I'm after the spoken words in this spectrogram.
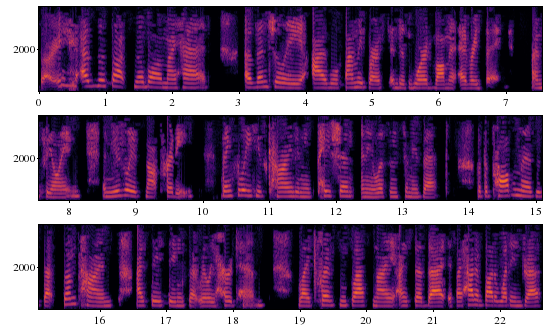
sorry, as the thoughts snowball in my head, eventually I will finally burst and just word vomit everything I'm feeling. And usually it's not pretty. Thankfully, he's kind and he's patient and he listens to me vent. But the problem is, is that sometimes I say things that really hurt him. Like, for instance, last night I said that if I hadn't bought a wedding dress,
